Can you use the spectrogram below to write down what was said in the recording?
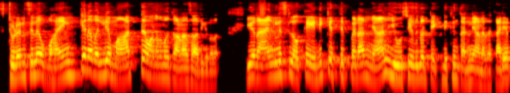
സ്റ്റുഡൻസിൽ ഭയങ്കര വലിയ മാറ്റമാണ് നമുക്ക് കാണാൻ സാധിക്കുന്നത്. ഈ റാങ്ക് ലിസ്റ്റിലൊക്കെ എനിക്ക് എത്തിപ്പെടാൻ ഞാൻ യൂസ് ചെയ്തിട്ടുള്ള ടെക്നിക്കും തന്നെയാണിത്. കാര്യം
